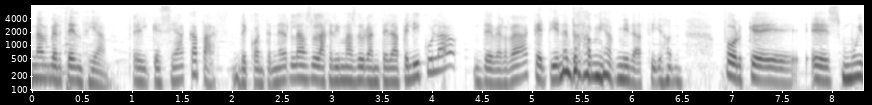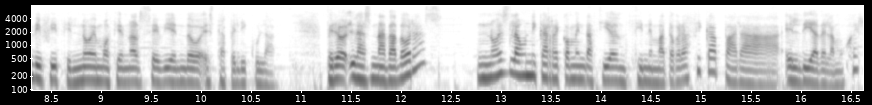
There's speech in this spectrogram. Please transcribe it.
Una advertencia, el que sea capaz de contener las lágrimas durante la película, de verdad que tiene toda mi admiración, porque es muy difícil no emocionarse viendo esta película. Pero Las nadadoras no es la única recomendación cinematográfica para el Día de la Mujer.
